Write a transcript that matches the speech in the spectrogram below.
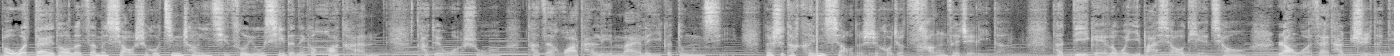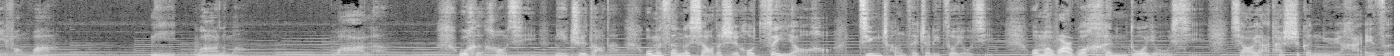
把我带到了咱们小时候经常一起做游戏的那个花坛，他对我说：“他在花坛里埋了一个东西，那是他很小的时候就藏在这里的。”他递给了我一把小铁锹，让我在他指的地方挖。你挖了吗？挖了。我很好奇，你知道的，我们三个小的时候最要好，经常在这里做游戏。我们玩过很多游戏。小雅她是个女孩子，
